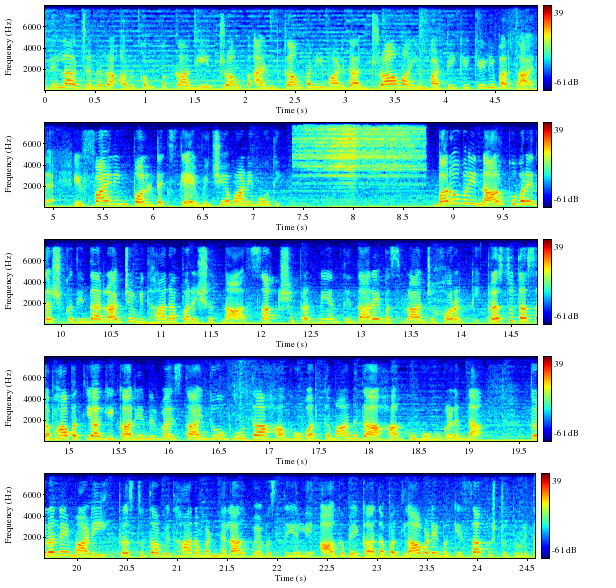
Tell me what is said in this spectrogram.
ಇದೆಲ್ಲ ಜನರ ಅನುಕಂಪಕ್ಕಾಗಿ ಟ್ರಂಪ್ ಅಂಡ್ ಕಂಪನಿ ಮಾಡಿದ ಡ್ರಾಮಾ ಎಂಬ ಟೀಕೆ ಕೇಳಿ ಬರ್ತಾ ಇದೆ. ಈ ಫೈರಿಂಗ್ ಪಾಲಿಟಿಕ್ಸ್ಗೆ ವಿಜಯವಾಣಿ ಓದಿ ಬರೋಬ್ಬರಿ ನಾಲ್ಕೂವರೆ ದಶಕದಿಂದ ರಾಜ್ಯ ವಿಧಾನ ಪರಿಷತ್ನ ಸಾಕ್ಷಿ ಪ್ರಜ್ಞೆಯಂತಿದ್ದಾರೆ ಬಸವರಾಜ ಹೊರಟ್ಟಿ. ಪ್ರಸ್ತುತ ಸಭಾಪತಿಯಾಗಿ ಕಾರ್ಯನಿರ್ವಹಿಸ್ತಾ ಇದ್ದು, ಭೂತ ಹಾಗೂ ವರ್ತಮಾನದ ಹಾಗೂ ಹೋಗುಗಳನ್ನ ತುಲನೆ ಮಾಡಿ ಪ್ರಸ್ತುತ ವಿಧಾನಮಂಡಲ ವ್ಯವಸ್ಥೆಯಲ್ಲಿ ಆಗಬೇಕಾದ ಬದಲಾವಣೆ ಬಗ್ಗೆ ಸಾಕಷ್ಟು ತುಡಿತ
